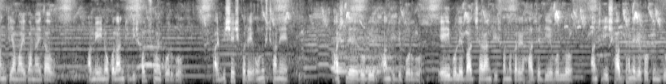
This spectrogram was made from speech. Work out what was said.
আংটি আমায় বানায় দাও। আমি এই নকল আংটিটি সবসময় পরবো আর বিশেষ করে অনুষ্ঠানে আসলে রুবির আংটিটি পরবো। এই বলে বাদশার আংটি স্বর্ণকারের হাতে দিয়ে বলল, আংটিটি সাবধানে রেখো কিন্তু।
